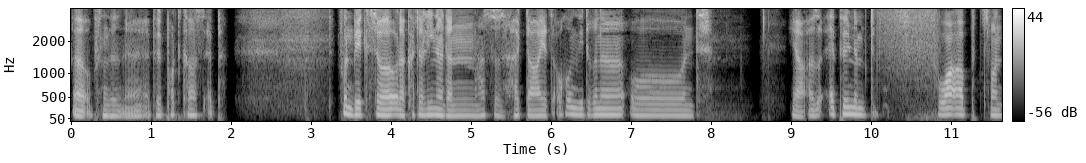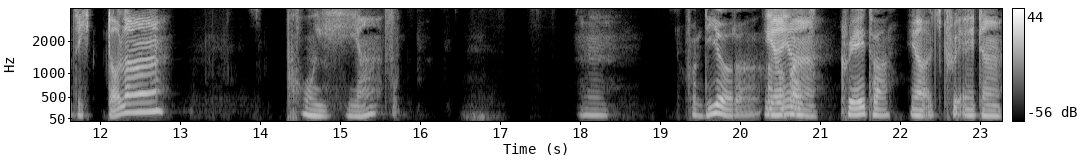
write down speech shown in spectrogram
äh, beziehungsweise in der Apple Podcast App von Big Sur oder Catalina, dann hast du es halt da jetzt auch irgendwie drinne und ja, also Apple nimmt vorab 20 Dollar pro Jahr. Hm. von dir oder Ja, also ja. als Creator. Ja, als Creator.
